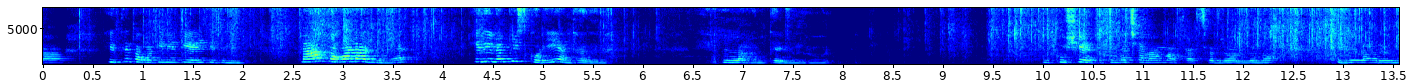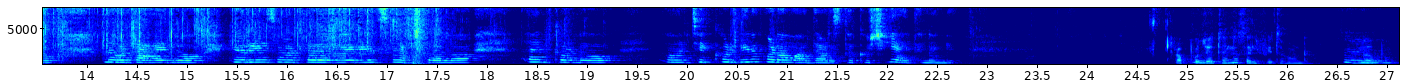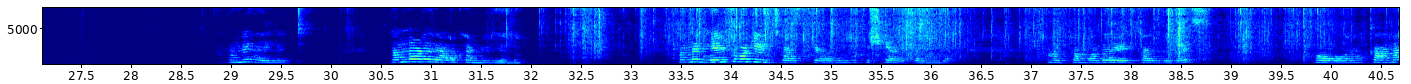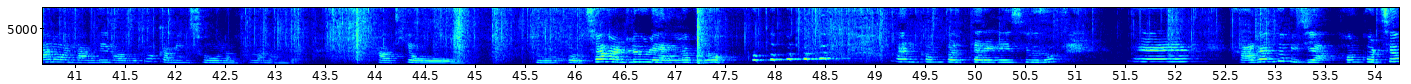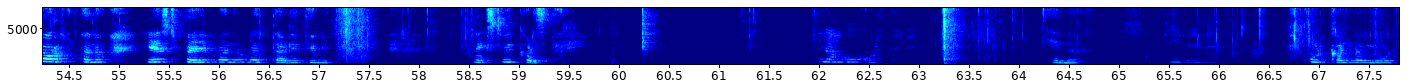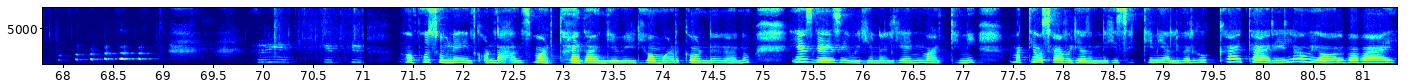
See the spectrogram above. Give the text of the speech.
ಇದನ್ನೇ ತೊಗೋತೀನಿ ಅಂತ ಹೇಳ್ತಿದ್ದೀನಿ. ನಾನು ತೊಗೊಂಡಾದ್ಮೇಲೆ ಇದು ಇನ್ನೊಂದು ಪೀಸ್ ಕೊಡಿ ಅಂತ ಹೇಳಿದ್ರೆ. ಇಲ್ಲ ಅಂತ ಹೇಳಿದ್ರು ಅವರು. ಖುಷಿ ಆಯಿತು, ತುಂಬ ಚೆನ್ನಾಗಿ ಮಾತಾಡ್ಸಿದ್ರು ಅಲ್ಲೂ ಎಲ್ಲರೂ ನೋಡ್ತಾ ಇದ್ರು. ರೀಲ್ಸ್ ಮಾಡ್ತಾರಲ್ವ ರೀಲ್ಸ್ ಮಾಡ್ತಾರಲ್ವ ಅಂದ್ಕೊಂಡು ಒಂದು ಚಿಕ್ಕ ಹುಡುಗಿನೂ ಕೂಡ ಮಾತಾಡಿಸ್ತು ಖುಷಿ ಆಯಿತು ನನಗೆ ಅಪ್ಪು ಜೊತೆನೂ ಸೆಲ್ಫಿ ತಗೊಂಡ್ರು. ಅವನೇ ಹೈಲೈಟ್. ನನ್ನ ನೋಡೋರು ಯಾರೂ ಕಂಡುಹಿಡಿಯಲ್ಲ. ಆಮೇಲೆ ಹೆಲ್ತ್ ಬಗ್ಗೆ ವಿಚಾರಿಸ್ತೀರ? ಅದರಿಂದ ಖುಷಿ ಆಗುತ್ತೆ ನನಗೆ ಮತ್ತು ತಮ್ಮದವ್ರು ಹೇಳ್ತಾ ಇದ್ರು ಗೈಸ್ ನಾನು ಒಂದು ಅಂಗಡಿ ನೋಡ್ಬಿಟ್ಟು ಕಮಿಂಗ್ ಸೂನ್ ಅಂತ ನಾನು ಅಂದೆ. ಅದಕ್ಕೆ ಓ ಇವ್ಳು ಕೊಡ್ಸೋ ಗಂಡ್ಲು ಇವಳು ಯಾರೆಲ್ಲ ಬಿಡು ಅಂದ್ಕೊಂಡು ಬರ್ತಾರೆ ಗೈಸ್ ಇವರು ಅದಂತೂ ನಿಜ ಅವ್ನು ಕೊಡ್ಸೋವರೆಗೂ ನಾನು ಎಷ್ಟು ಪೇನ್ ಬಂದರೂ ನಾನು ತಡಿತೀನಿ ನೆಕ್ಸ್ಟ್ ವೀಕ್ ಕೊಡಿಸ್ತಾರೆ ನಂಗೂ ಕೊಡ್ತಾರೆ ಇನ್ನು ಇದೇನೆ. ನೋಡು ಕಣ್ಣಲ್ಲಿ ನೋಡು ಅಪ್ಪು ಸುಮ್ಮನೆ ನಿಂತ್ಕೊಂಡು ಡ್ಯಾನ್ಸ್ ಮಾಡ್ತಾ ಇದ್ದ, ಹಂಗೆ ವೀಡಿಯೋ ಮಾಡಿಕೊಂಡೆ ನಾನು. ಎಸ್ ಗೈಸ್ ಈ ವಿಡಿಯೋನಲ್ಲಿಗೆ ಎಂಡ್ ಮಾಡ್ತೀನಿ. ಮತ್ತೆ ಹೊಸ ವೀಡಿಯೋದೊಂದಿಗೆ ಸಿಗ್ತೀನಿ. ಅಲ್ಲಿವರೆಗೂ ಕಾಯ್ತಾ ಇರಿ. Love you all bye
